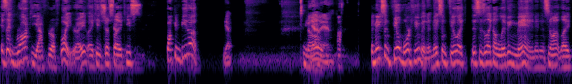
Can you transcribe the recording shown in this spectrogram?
it's like Rocky after a fight, right? Like he's just like he's fucking beat up. Yep. You know, Yeah, and, man. uh, it makes him feel more human. It makes him feel like this is like a living man, and it's not like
